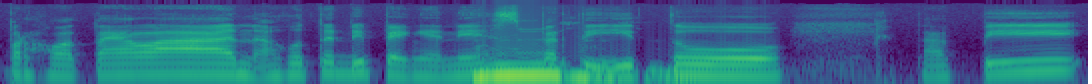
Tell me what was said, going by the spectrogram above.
perhotelan. Aku tadi pengennya seperti Hmm. itu. Tapi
